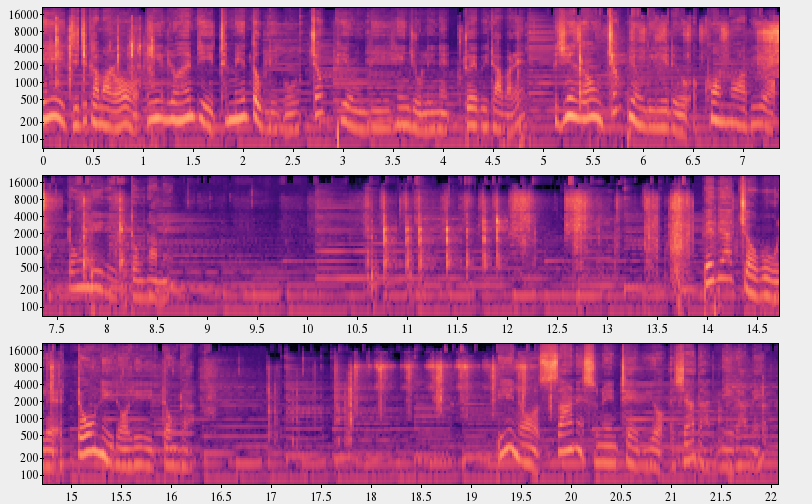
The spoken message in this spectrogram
ကဲဒီတစ်ခါမှာတော့အင်းလွမ်းပြေထမင်းတုပ်လေးကိုကြောက်ပြုံသီးဟင်းကြိုလေးနဲ့တွဲပေးထားပါတယ်အရင်ဆုံးကြောက်ပြုံသီးလေးတွေကိုအခွန်နှွာပြီးတော့အတုံးလေးတွေတုံထားမယ်ပဲပြကြော်ဖို့လည်းအတုံးနေတော်လေးတွေတုံးတာဒီရင်တော့စားနဲ့ဆွနင်းထည့်ပြီးတော့အရသာနေရမယ်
